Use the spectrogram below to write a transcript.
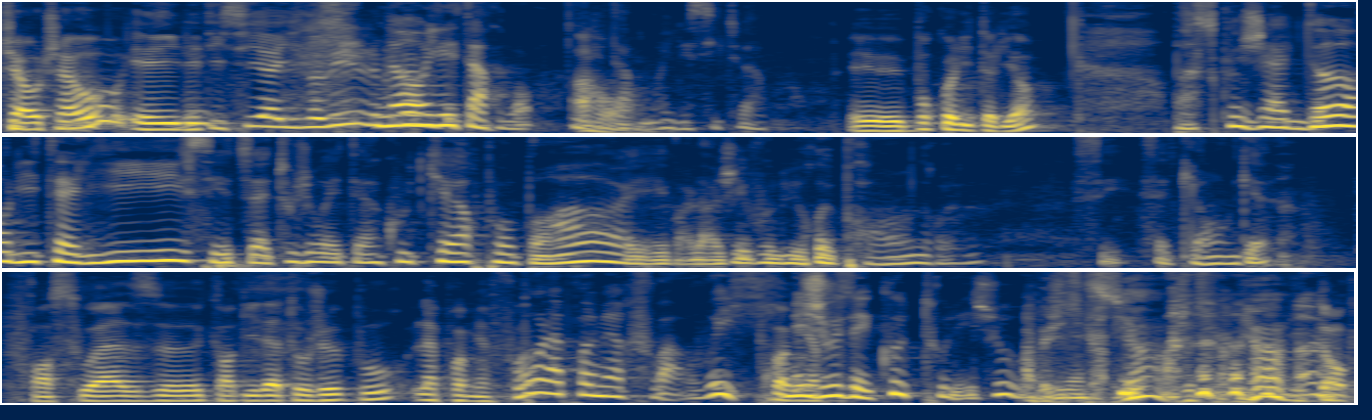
Ciao, ciao. Et il est ici à Isnoville Non, il est à Rouen. Il, est à Rouen. il est situé à Rouen. Et pourquoi l'italien? Parce que j'adore l'Italie, ça a toujours été un coup de cœur pour moi, et voilà, j'ai voulu reprendre cette langue. Françoise, euh, candidate au jeu pour la première fois Pour la première fois, oui. Mais je vous écoute tous les jours. Ah ben j'espère bien, j'espère bien. Dites donc,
